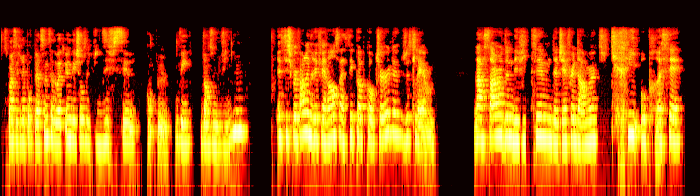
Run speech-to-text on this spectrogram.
c'est pas un secret pour personne, ça doit être une des choses les plus difficiles qu'on peut vivre dans une vie. Et si je peux faire une référence assez pop culture, juste le, la sœur d'une des victimes de Jeffrey Dahmer qui crie au procès.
